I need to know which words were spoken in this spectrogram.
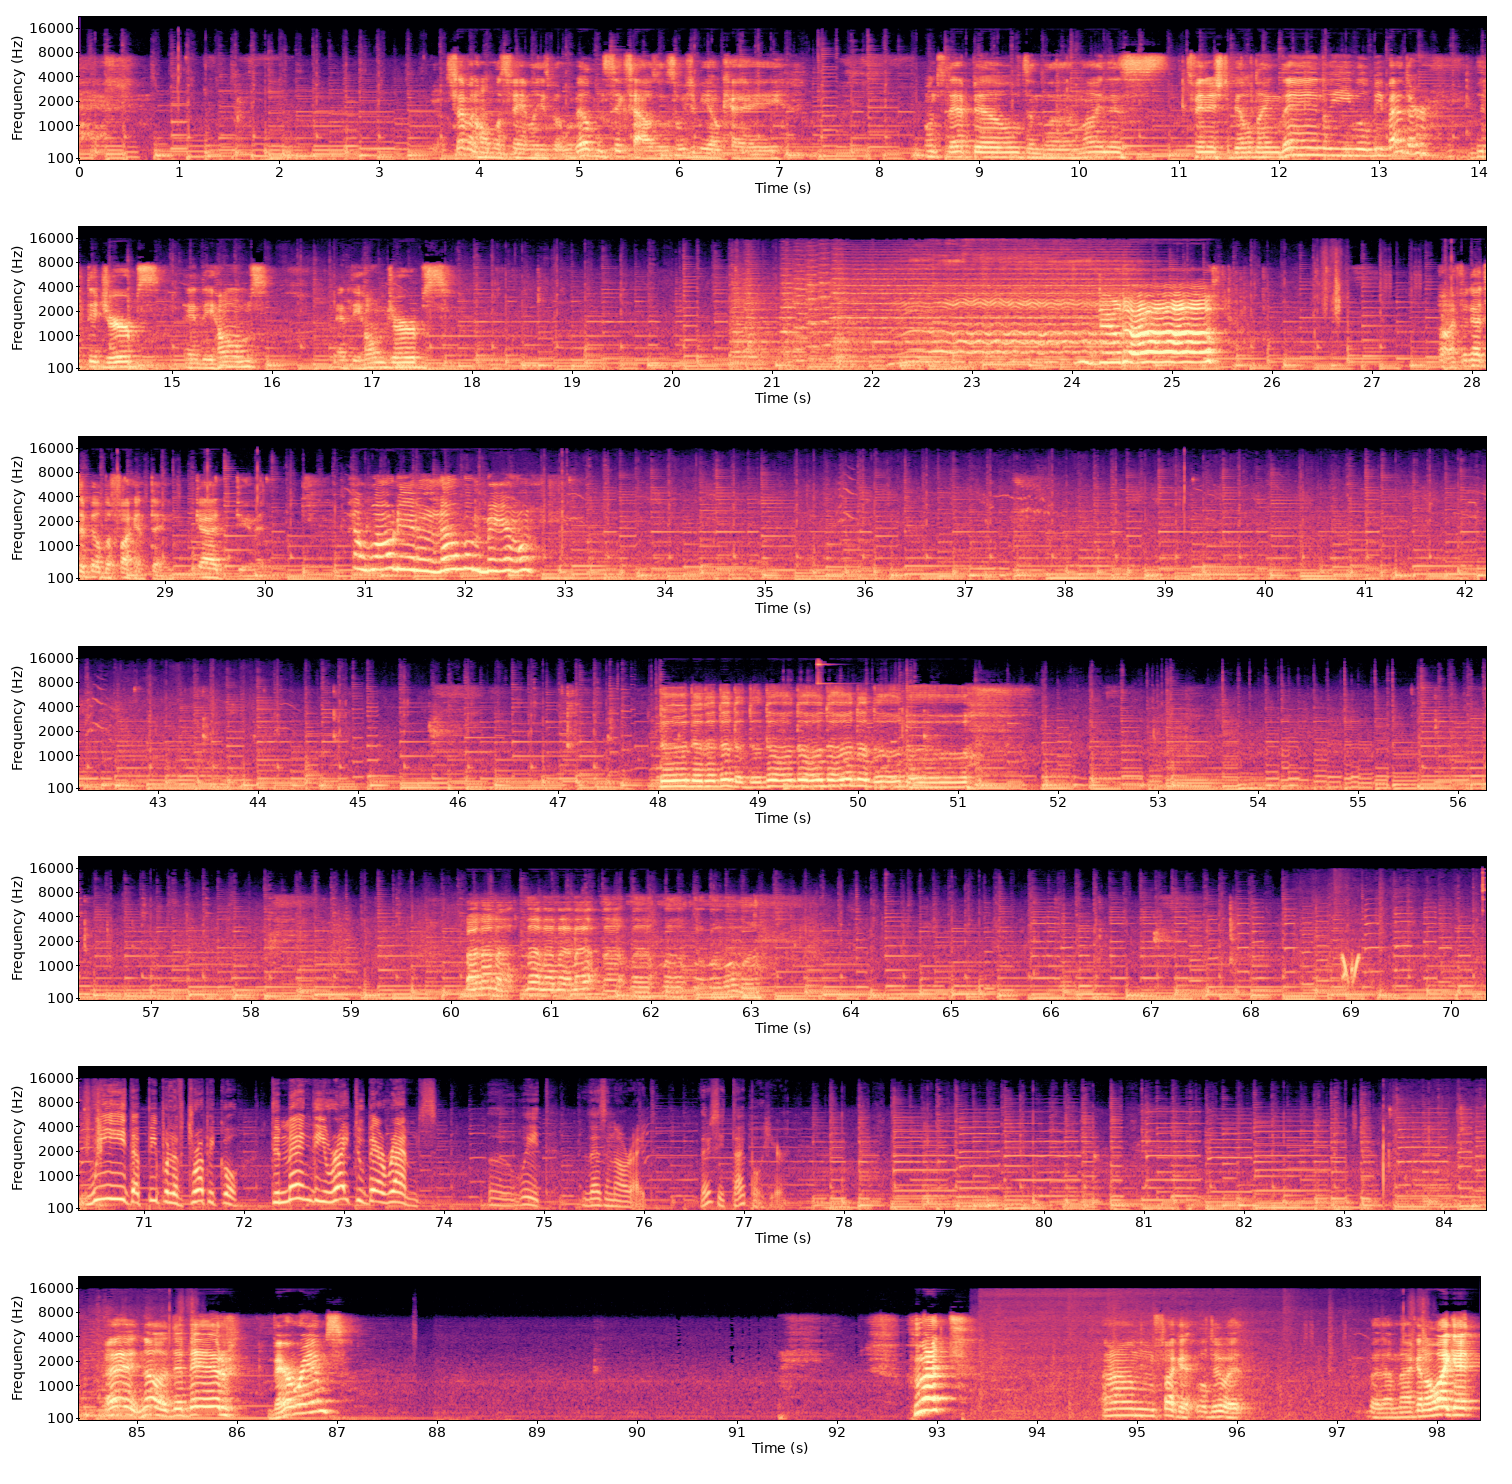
Seven homeless families, but we're building six houses, so we should be okay. Once that builds and the mine is finished building, then we will be better with the gerbs and the homes and the home gerbs. Forgot to build the fucking thing. God damn it. I wanted a lumber mill. People of Tropico, demand the right to bear rams. Uh, wait, that's not right. There's a typo here. Hey, no, the bear, bear rams. What? Um, fuck it, we'll do it. But I'm not gonna like it.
